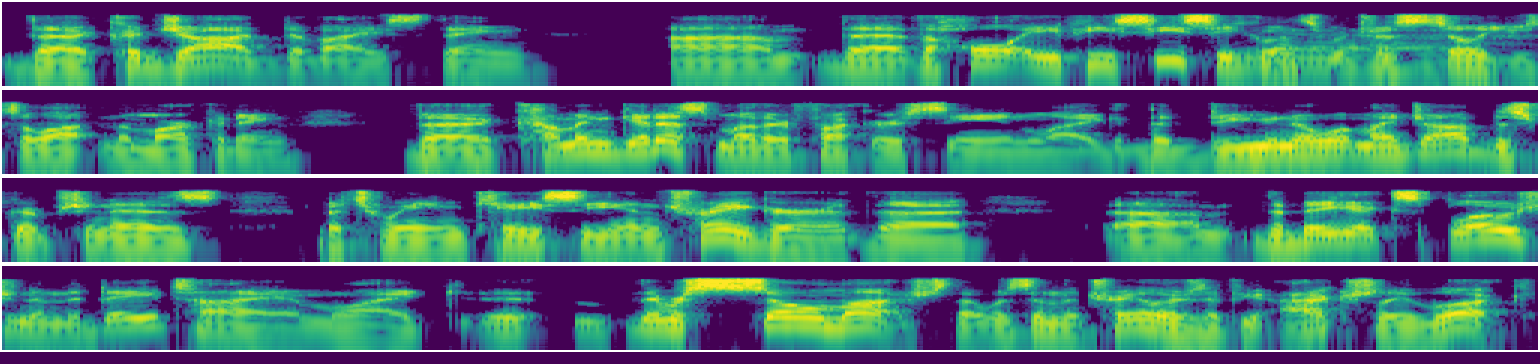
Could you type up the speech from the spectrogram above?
the Kajad device thing. Um, the the whole APC sequence, which was still used a lot in the marketing. The come and get us motherfucker scene, like the do you know what my job description is between Casey and Traeger, the um, the big explosion in the daytime, like it, there was so much that was in the trailers. If you actually look,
